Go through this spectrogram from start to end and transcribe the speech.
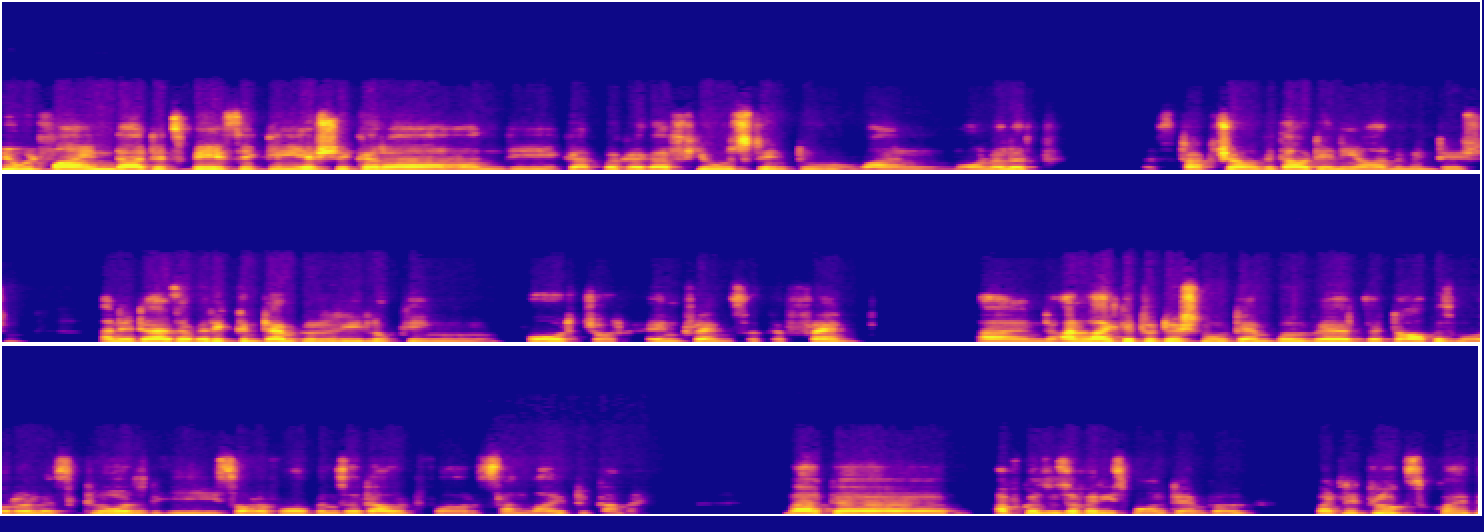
you would find that it's basically a shikara and the garbhagriha fused into one monolith structure without any ornamentation. And it has a very contemporary looking porch or entrance at the front. And unlike a traditional temple where the top is more or less closed, he sort of opens it out for sunlight to come in. But uh, of course, it's a very small temple, but it looks quite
